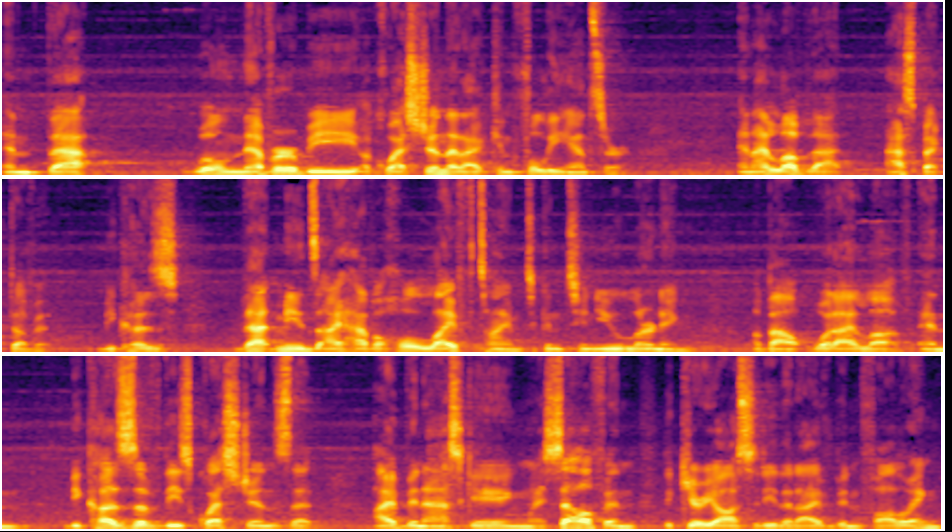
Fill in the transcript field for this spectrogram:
and that will never be a question that I can fully answer. And I love that aspect of it because that means I have a whole lifetime to continue learning about what I love. And because of these questions that I've been asking myself and the curiosity that I've been following,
